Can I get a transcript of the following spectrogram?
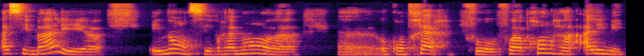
assez mal et et non, c'est vraiment au contraire, il faut faut apprendre à, à l'aimer.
